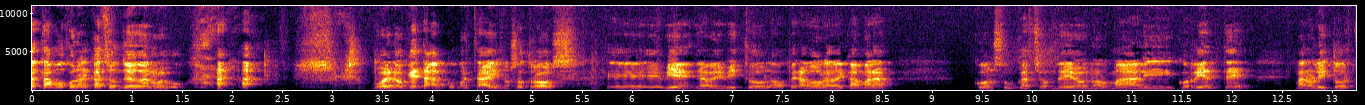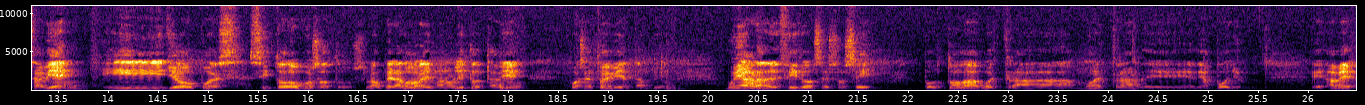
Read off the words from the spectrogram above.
Ya estamos con el cachondeo de nuevo. bueno, ¿qué tal? ¿Cómo estáis? Nosotros, eh, bien, ya habéis visto la operadora de cámara con su cachondeo normal y corriente. Manolito está bien y yo, pues, si todos vosotros, la operadora y Manolito está bien, pues estoy bien también. Muy agradecidos, eso sí, por todas vuestras muestras de, apoyo. Eh, a ver,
